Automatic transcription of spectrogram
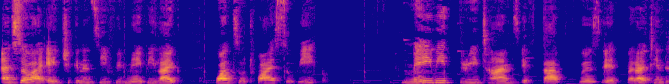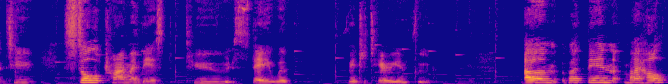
And so I ate chicken and seafood maybe like once or twice a week, maybe three times if that was it. But I tended to still try my best to stay with vegetarian food. Um, but then my health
